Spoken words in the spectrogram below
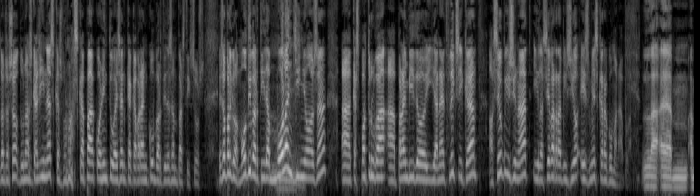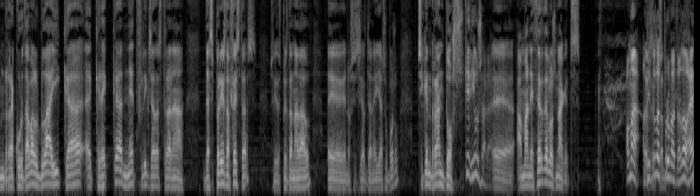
doncs això d'unes gallines que es volen escapar quan intueixen que acabaran convertides en pastissos. És una pel·lícula molt divertida, molt enginyosa, eh, que es pot trobar a Prime Video i a Netflix i que el seu visionat i la seva revisió és més que recomanable. La, eh, em recordava el Blai que eh, crec que Netflix ha d'estrenar després de festes, o sigui, després de Nadal, eh, no sé si al gener ja suposo, Chicken Run 2. Què dius ara? Eh, Amanecer de los Nuggets. Home, el títol és prometedor, eh?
